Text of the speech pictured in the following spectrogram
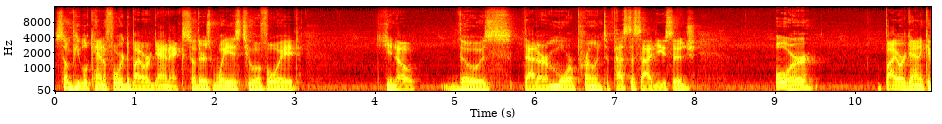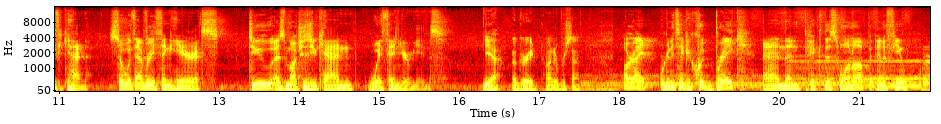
Some people can't afford to buy organic, so there's ways to avoid you know, those that are more prone to pesticide usage or buy organic if you can. So with everything here, it's do as much as you can within your means. Yeah, agreed, 100%. All right, we're going to take a quick break and then pick this one up in a few.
